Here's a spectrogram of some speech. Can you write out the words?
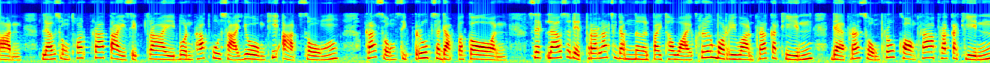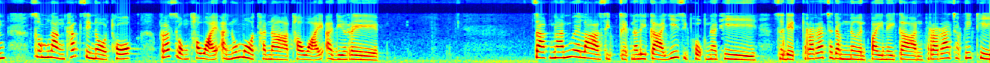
ารย์ แล้วทรงทอดพระไตรสิบไตรบนพระภูษาโยงที่อาจสง พระสงฆ์สิบรูปสดับประกรณ์เสร็จแล้วเสด็จพระราชดำเนินไปถวายเครื่องบริวารพระกฐิน แด่พระสงฆ์ผู้ครองพระพระกฐิน ทรงหลังทักษิโนทก พระสงฆ์ถวายอนุโมทนาถวายอดิเรก จากนั้นเวลา 17นาฬิกา26 นาที เสด็จพระราชดำเนินไปในการพระราชพิธี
